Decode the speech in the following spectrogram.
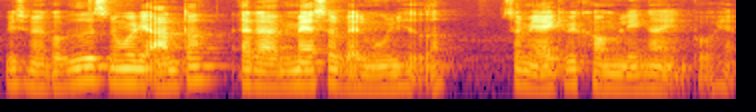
Hvis man går videre til nogle af de andre, er der masser af valgmuligheder, som jeg ikke vil komme længere ind på her.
